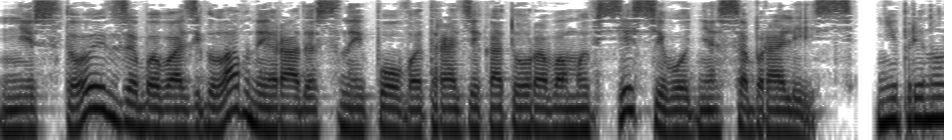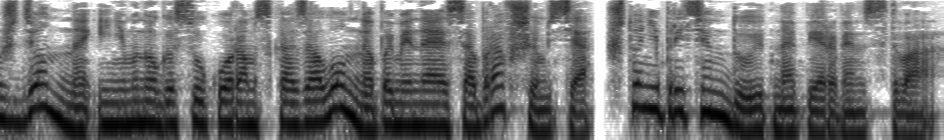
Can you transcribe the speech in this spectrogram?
Не стоит забывать главный радостный повод, ради которого мы все сегодня собрались. Непринужденно и немного с укором сказал он, напоминая собравшимся, что не претендует на первенство.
